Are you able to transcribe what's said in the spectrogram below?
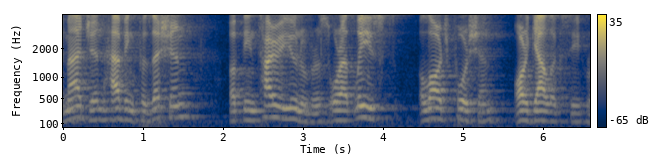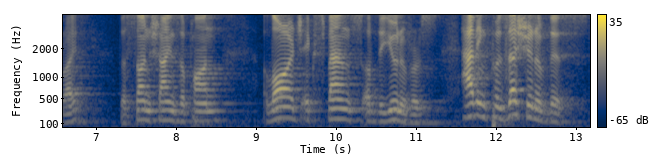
Imagine having possession of the entire universe, or at least a large portion, our galaxy, right? The sun shines upon a large expanse of the universe. Having possession of this,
